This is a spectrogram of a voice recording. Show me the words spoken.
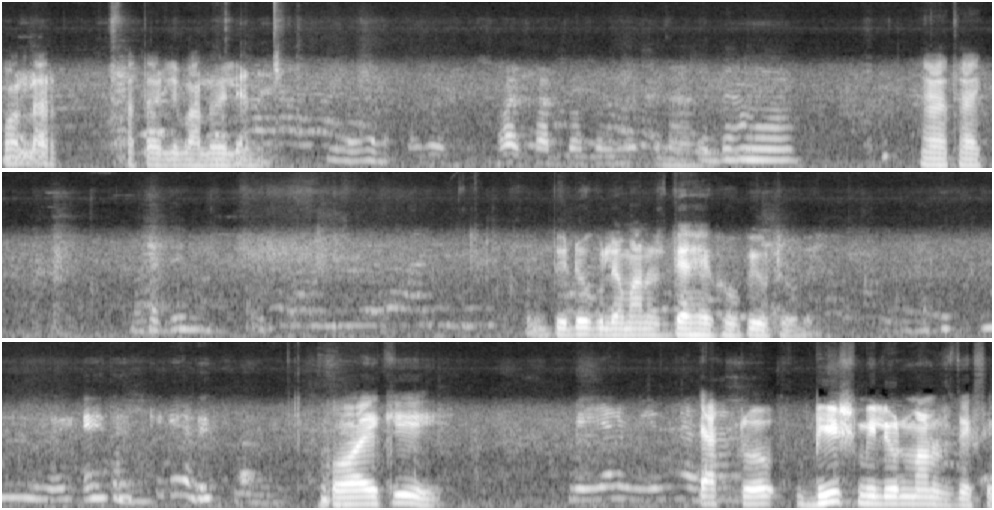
কলার পাতা হইলে ভালো হইলে না। হ্যাঁ থাক। ভিডিওগুলো মানুষ দেখে খুব ইউটিউবে। কয় কি? একটু বিশ মিলিয়ন মানুষ দেখছে।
